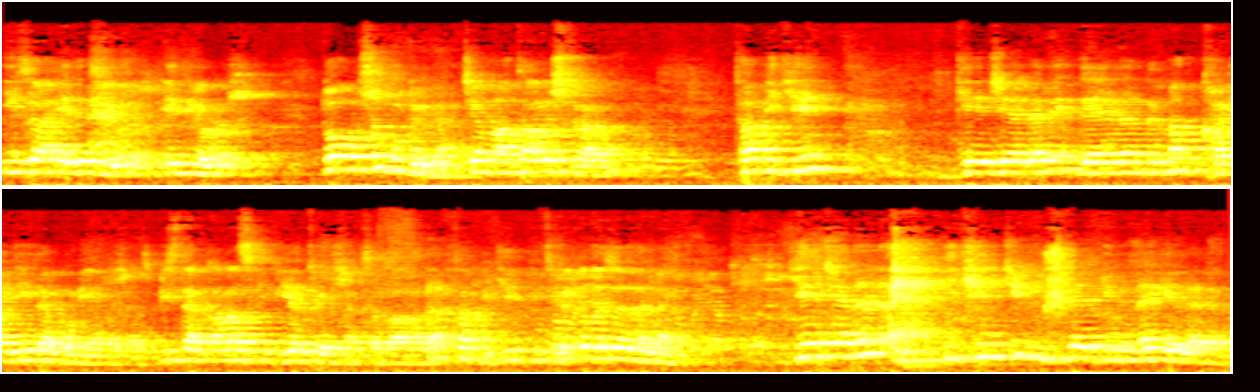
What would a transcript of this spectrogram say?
İzah edemiyoruz, ediyoruz. Doğrusu budur yani, cemaate alıştıralım. Tabii ki geceleri değerlendirmek kaydıyla bunu yapacağız. Biz de kalas gibi yatıyorsak sabahlara tabii ki bitirip kalacağız demek. Gecenin ikinci üçte birine gelelim.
